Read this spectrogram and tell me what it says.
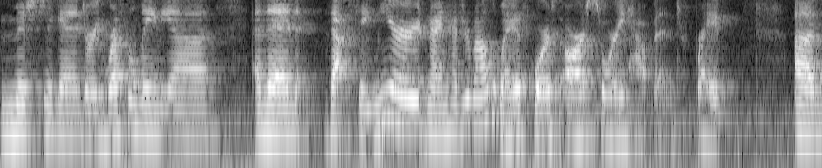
Michigan during WrestleMania. And then that same year, 900 miles away, of course, our story happened, right? Um,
